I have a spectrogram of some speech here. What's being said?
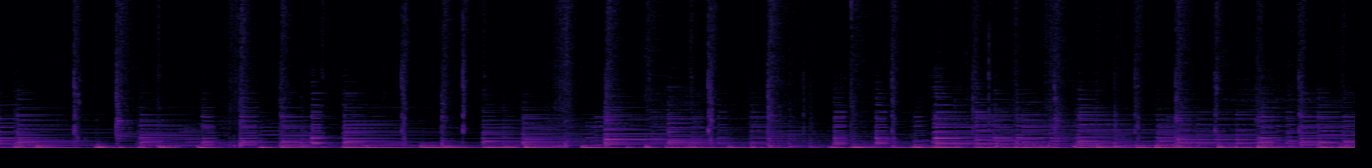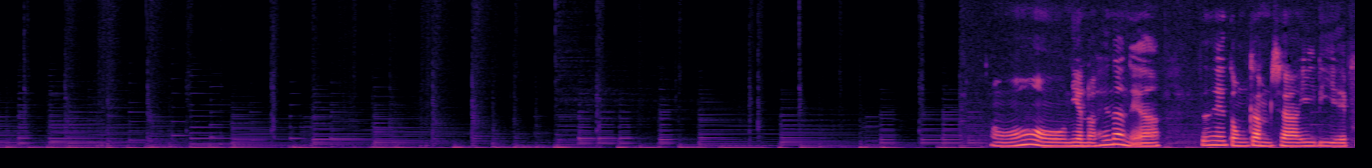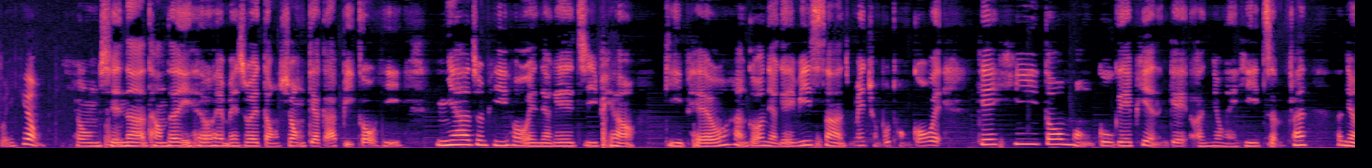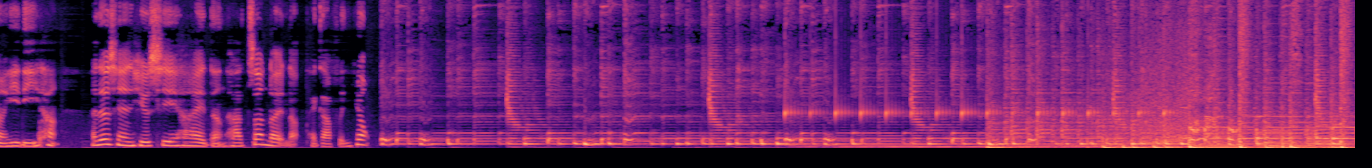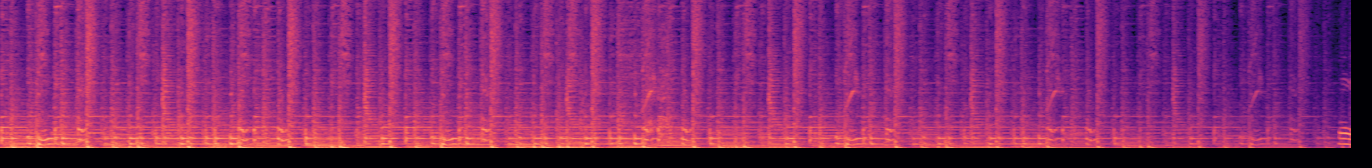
哦，念了迄那年，真系同感谢伊利的分享。相信啊，唐特以后系每做同上加加比过去，你也准备好诶那个机票、机票，韩国那个 visa 没全部通过诶，给许多蒙古嘅片嘅恩用嘅去整翻，恩用去旅行，喺度先休息，下等下转来了大家分享。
